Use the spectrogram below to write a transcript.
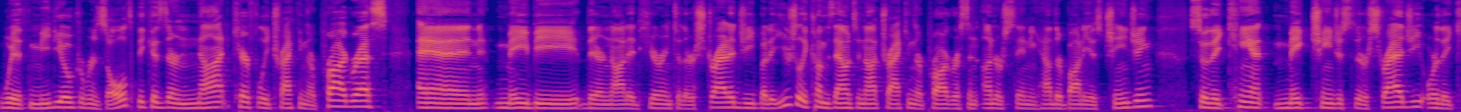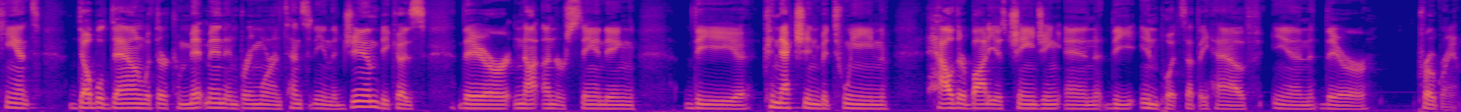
with mediocre results because they're not carefully tracking their progress and maybe they're not adhering to their strategy, but it usually comes down to not tracking their progress and understanding how their body is changing so they can't make changes to their strategy or they can't double down with their commitment and bring more intensity in the gym because they're not understanding the connection between how their body is changing and the inputs that they have in their program.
